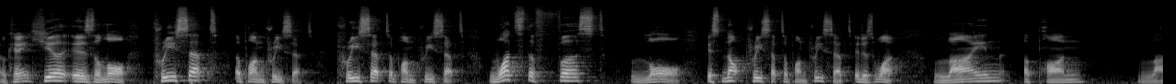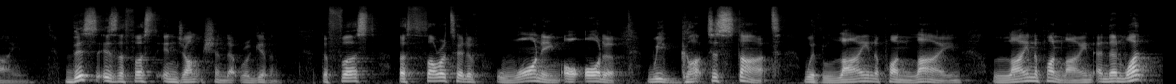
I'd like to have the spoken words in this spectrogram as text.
Okay, here is the law precept upon precept precept upon precept. What's the first law? It's not precept upon precept, it is what? Line upon line. This is the first injunction that we're given, the first authoritative warning or order. We got to start with line upon line, line upon line, and then what?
